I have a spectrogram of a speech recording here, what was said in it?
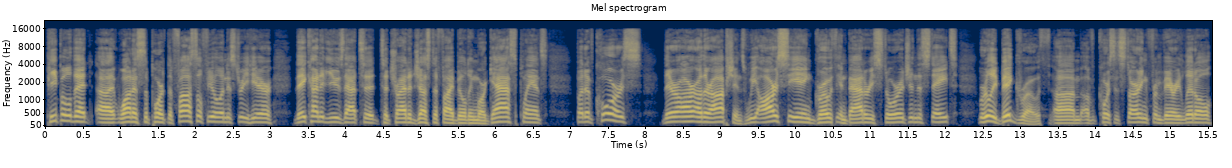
People that uh, want to support the fossil fuel industry here, they kind of use that to, to try to justify building more gas plants. But of course, there are other options. We are seeing growth in battery storage in the states, really big growth. Um, of course, it's starting from very little.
